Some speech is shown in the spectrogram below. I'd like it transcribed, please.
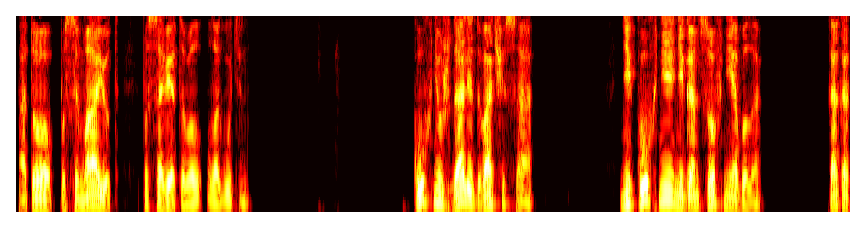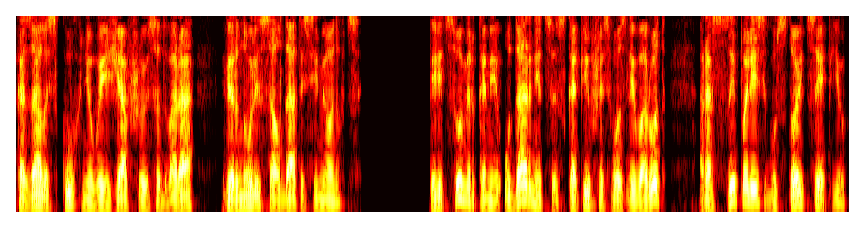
а то посымают, — посоветовал Лагутин. Кухню ждали два часа. Ни кухни, ни гонцов не было. Как оказалось, кухню, выезжавшую со двора, вернули солдаты-семеновцы. Перед сумерками ударницы, скопившись возле ворот, рассыпались густой цепью.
